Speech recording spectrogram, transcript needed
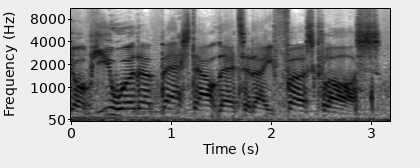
You were the best out there today. First class.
